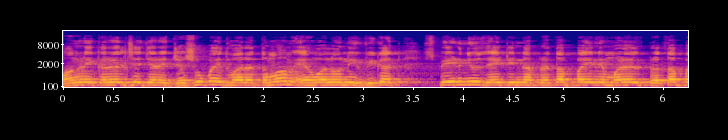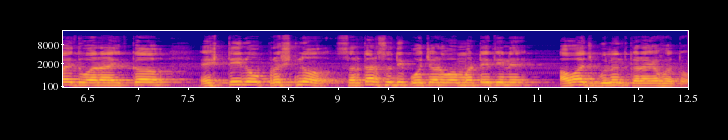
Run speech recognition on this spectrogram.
માંગણી કરેલ છે જ્યારે જશુભાઈ દ્વારા તમામ અહેવાલોની વિગત સ્પીડ ન્યૂઝ એઇટીનના પ્રતાપભાઈને મળેલ. પ્રતાપભાઈ દ્વારા એક એસટીનો પ્રશ્ન સરકાર સુધી પહોંચાડવા માટેથીને અવાજ બુલંદ કરાયો હતો.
